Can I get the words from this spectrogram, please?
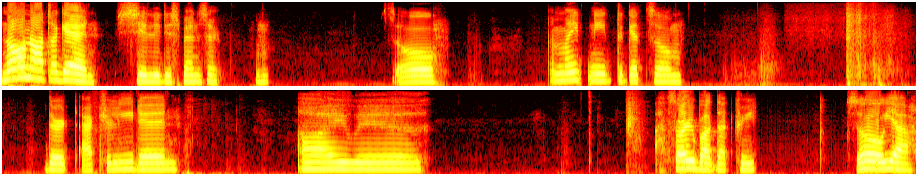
No not again! Silly dispenser. So I might need to get some dirt actually then I will sorry about that creek so yeah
